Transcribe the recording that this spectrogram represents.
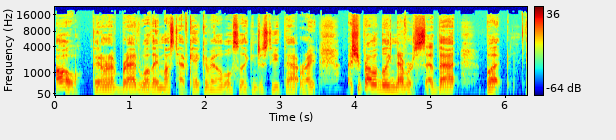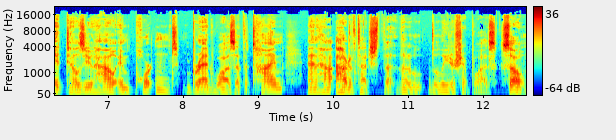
Oh, they don't have bread? Well, they must have cake available, so they can just eat that, right? She probably never said that, but it tells you how important bread was at the time and how out of touch the, the, the leadership was. So,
